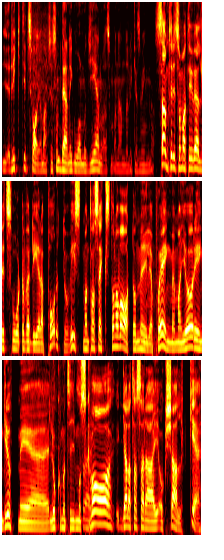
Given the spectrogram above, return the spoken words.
riktigt svaga matcher som den igår mot Genoa som man ändå lyckas vinna. Samtidigt som att det är väldigt svårt att värdera Porto. Visst, man tar 16 av 18 möjliga mm. poäng men man gör det i en grupp med Lokomotiv Moskva, Galatasaray och Schalke.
